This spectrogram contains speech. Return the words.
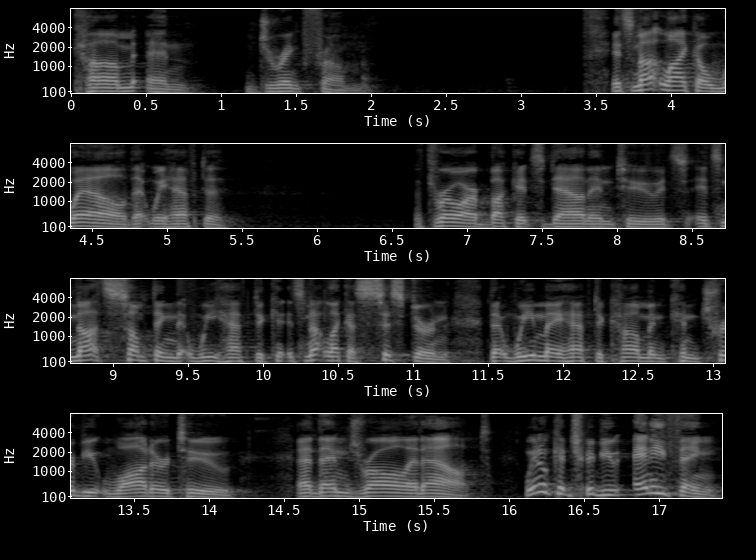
come and drink from. It's not like a well that we have to throw our buckets down into. It's, it's not something that we have to, it's not like a cistern that we may have to come and contribute water to and then draw it out. We don't contribute anything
